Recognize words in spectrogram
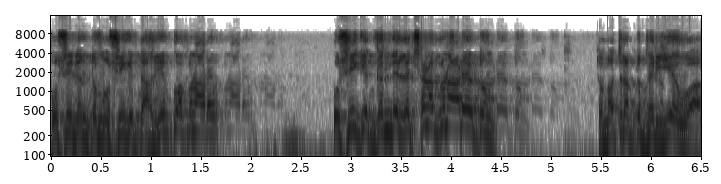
اسی دن تم اسی کی تہذیب کو اپنا رہے ہو۔ اسی کے گندے لچھن اپنا رہے ہو تم۔ تو مطلب تو پھر یہ ہوا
